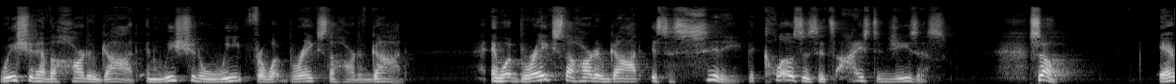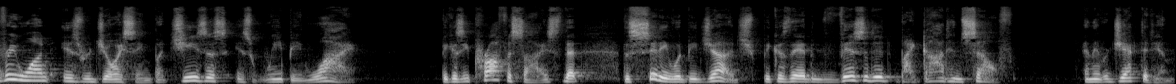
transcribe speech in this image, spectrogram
we should have the heart of God and we should weep for what breaks the heart of God. And what breaks the heart of God is a city that closes its eyes to Jesus. So, everyone is rejoicing, but Jesus is weeping. Why? Because he prophesies that the city would be judged because they had been visited by God himself and they rejected him.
